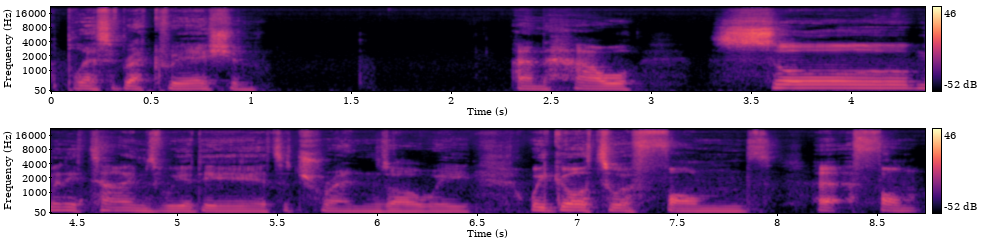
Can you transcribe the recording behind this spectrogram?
a place of recreation, and how so many times we adhere to trends or we we go to a font a font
